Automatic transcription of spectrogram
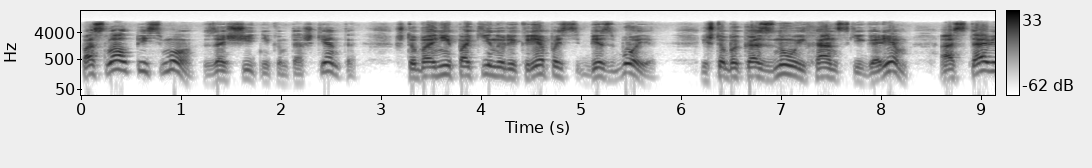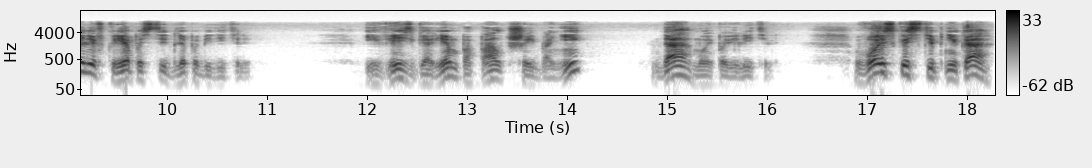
Послал письмо защитникам Ташкента, чтобы они покинули крепость без боя, и чтобы казну и ханский гарем оставили в крепости для победителей. И весь гарем попал к Шейбани? Да, мой повелитель. Войско степняка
